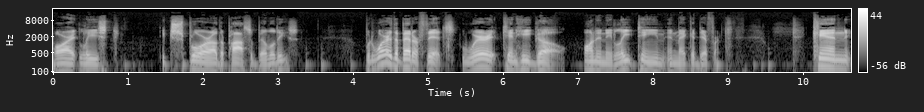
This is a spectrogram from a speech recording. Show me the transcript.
or at least explore other possibilities. But where are the better fits? Where can he go on an elite team and make a difference? Can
